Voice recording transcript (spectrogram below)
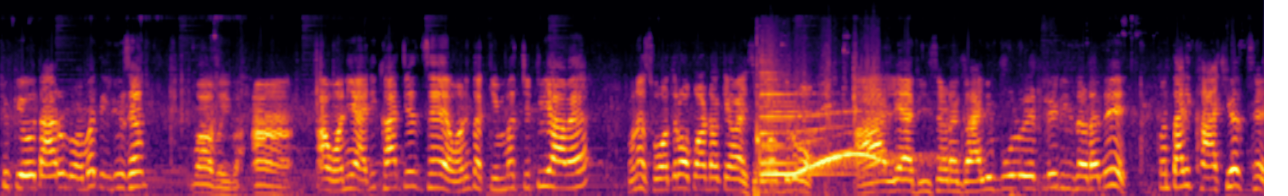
શું કેવું, તારું નામ જ છે? વાહ ભાઈ વાહ. આ આ વની હારી ખાચે જ છે. વની તો કિંમત કેટલી આવે? મને સોદરો પાડો કહેવાય, સોદરો. આ લ્યા રીસડ ગાલી બોલું એટલે રીસડ ને પણ તારી ખાસિયત છે.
